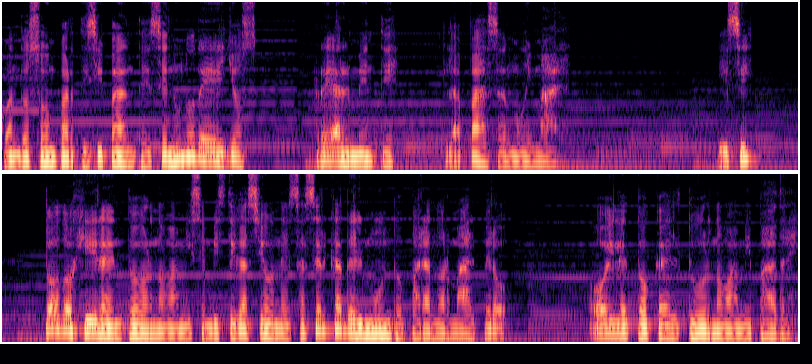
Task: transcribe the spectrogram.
cuando son participantes en uno de ellos, realmente la pasan muy mal. Y sí, todo gira en torno a mis investigaciones acerca del mundo paranormal, pero hoy le toca el turno a mi padre,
